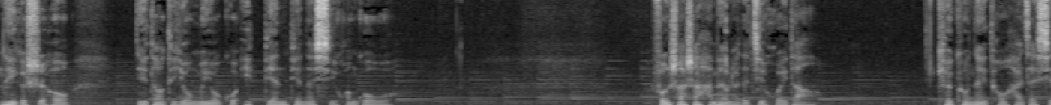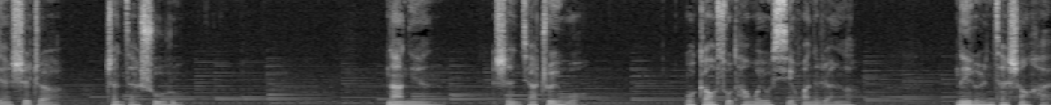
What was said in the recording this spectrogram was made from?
那个时候。”你到底有没有过一点点的喜欢过我？冯莎莎还没有来得及回答，QQ 那头还在显示着正在输入。那年，沈家追我，我告诉他我有喜欢的人了，那个人在上海。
